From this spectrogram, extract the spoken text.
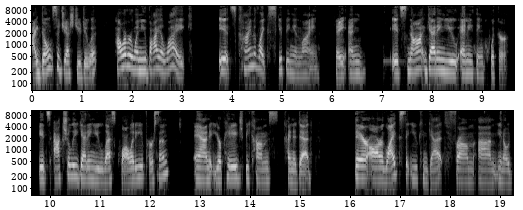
I don't suggest you do it However, when you buy a like, it's kind of like skipping in line, okay? And it's not getting you anything quicker. It's actually getting you less quality person and your page becomes kind of dead. There are likes that you can get from, um, you know,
